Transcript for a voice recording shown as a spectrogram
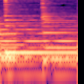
Bye.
